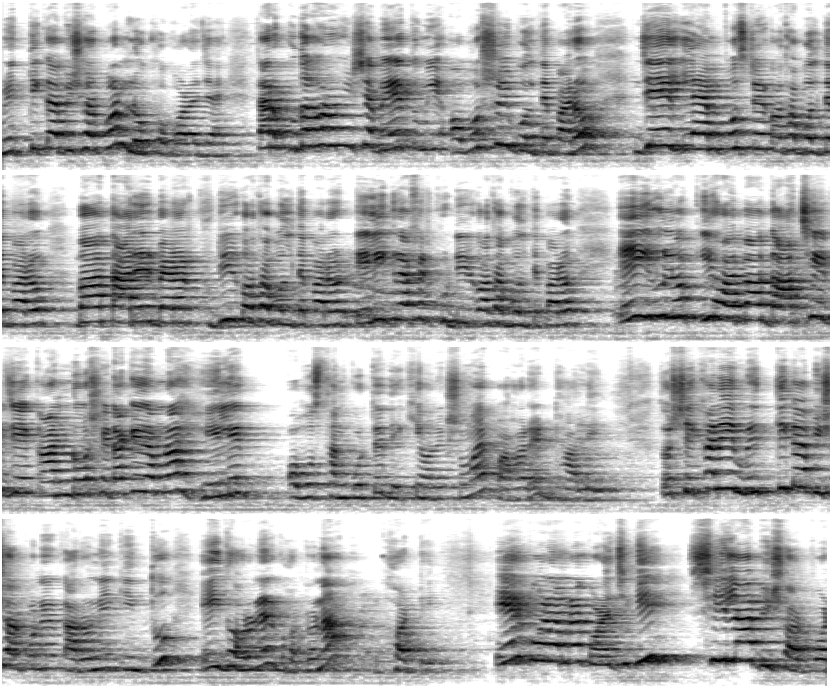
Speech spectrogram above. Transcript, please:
মৃত্তিকা বিসর্পণ লক্ষ্য করা যায়। তার উদাহরণ হিসাবে তুমি অবশ্যই বলতে পারো যে, ল্যাম্পপোস্টের কথা বলতে পারো বা তারের বেড়ার খুঁটির কথা বলতে পারো, টেলিগ্রাফের খুঁটির কথা বলতে পারো। এইগুলো কি হয় বা গাছের যে কাণ্ড, সেটাকে আমরা হেলে অবস্থান করতে দেখি অনেক সময় পাহাড়ের ঢালে। তো সেখানে মৃত্তিকা বিসর্পণের কারণে কিন্তু এই ধরনের ঘটনা ঘটে। এরপর আমরা করেছি কি? শিলা বিসর্পণ।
